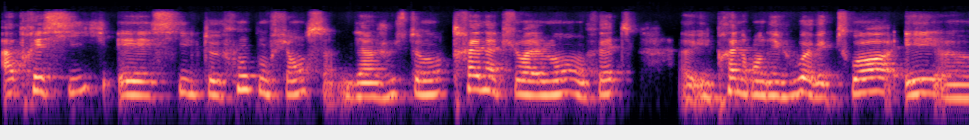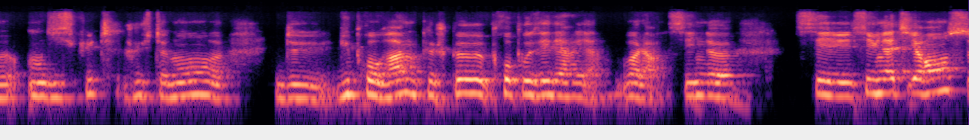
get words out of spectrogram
apprécient et s'ils te font confiance, eh bien justement très naturellement en fait, euh, ils prennent rendez-vous avec toi et euh, on discute justement euh, du programme que je peux proposer derrière. Voilà, c'est une c'est c'est une attirance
